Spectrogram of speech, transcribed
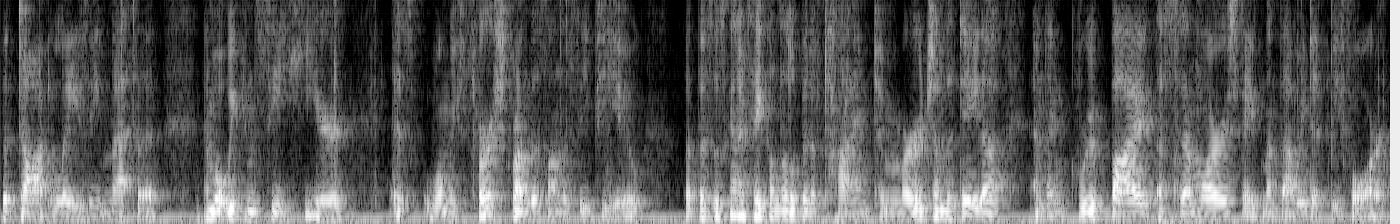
the dot lazy method. And what we can see here is when we first run this on the CPU, that this is going to take a little bit of time to merge in the data and then group by a similar statement that we did before.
